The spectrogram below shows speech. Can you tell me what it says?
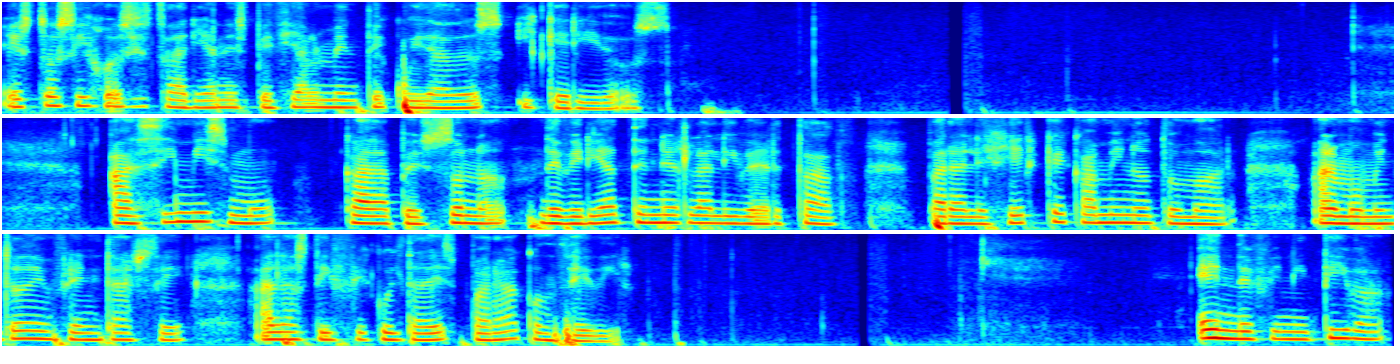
estos hijos estarían especialmente cuidados y queridos. Asimismo, cada persona debería tener la libertad para elegir qué camino tomar al momento de enfrentarse a las dificultades para concebir. En definitiva,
